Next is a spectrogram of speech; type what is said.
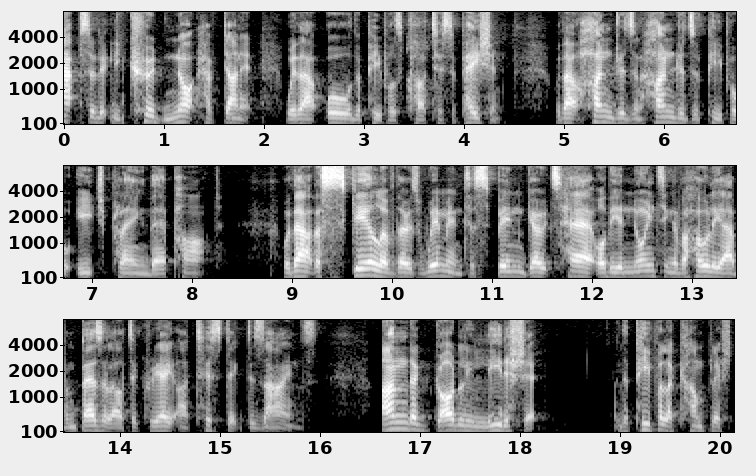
absolutely could not have done it without all the people's participation, without hundreds and hundreds of people each playing their part without the skill of those women to spin goat's hair or the anointing of Aholiab and Bezalel to create artistic designs. Under godly leadership, the people accomplished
